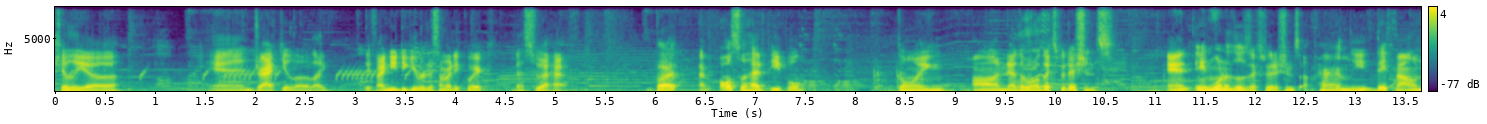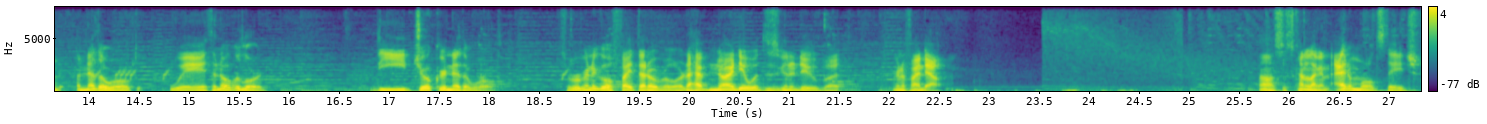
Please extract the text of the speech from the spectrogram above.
Killia and Dracula. Like if I need to get rid of somebody quick, that's who I have. But I've also had people going on Netherworld expeditions. And in one of those expeditions, apparently they found a Netherworld with an Overlord. The Joker Netherworld. So we're gonna go fight that Overlord. I have no idea what this is gonna do, but we're gonna find out. Oh, so it's kind of like an item world stage.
